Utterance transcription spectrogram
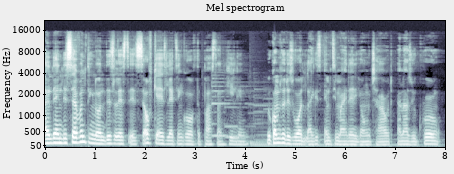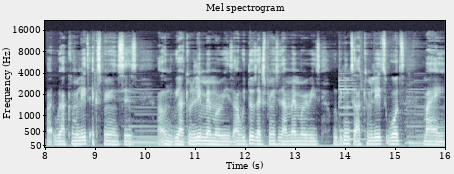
And then the seventh thing on this list is self-care is letting go of the past and healing we come to this world like this empty minded young child, and as we grow, uh, we accumulate experiences and we accumulate memories. And with those experiences and memories, we begin to accumulate what my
